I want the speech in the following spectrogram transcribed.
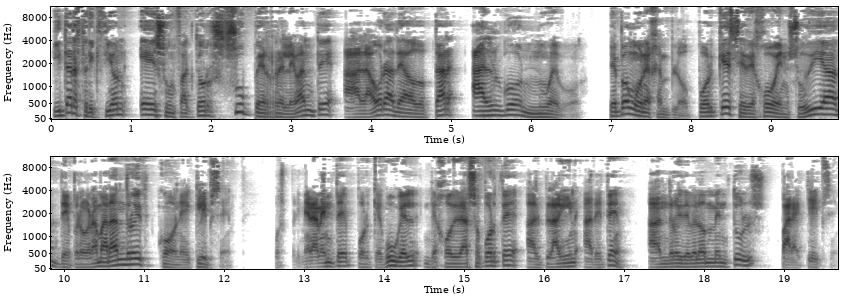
Quitar fricción es un factor súper relevante a la hora de adoptar algo nuevo. Te pongo un ejemplo. ¿Por qué se dejó en su día de programar Android con Eclipse? Pues primeramente porque Google dejó de dar soporte al plugin ADT, Android Development Tools, para Eclipse,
